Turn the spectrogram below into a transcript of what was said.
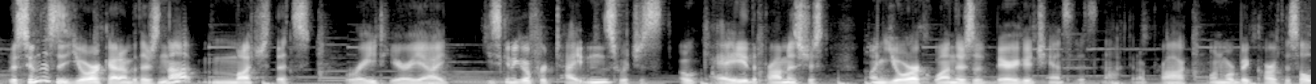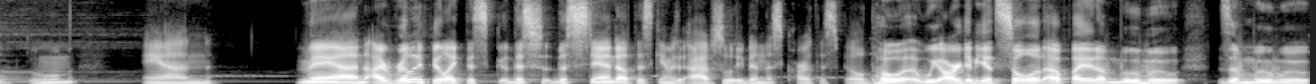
Would assume this is Yorick Adam, but there's not much that's great here. Yeah, I He's going to go for Titans, which is okay. The problem is just on Yorick 1, there's a very good chance that it's not going to proc. One more big Karthus ult, boom. And man, I really feel like this this the standout this game has absolutely been this Karthus build. Though we are going to get soloed out by a Amumu. This Amumu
